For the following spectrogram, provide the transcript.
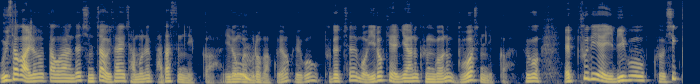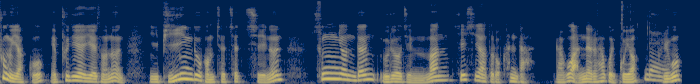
의사가 알려줬다고 하는데 진짜 의사의 자문을 받았습니까? 이런 걸 음. 물어봤고요. 그리고 도대체 뭐 이렇게 얘기하는 근거는 무엇입니까? 그리고 FDA 미국 그 식품의약국 FDA에서는 이 비인두 검체 채취는 숙련된 의료진만 실시하도록 한다라고 안내를 하고 있고요. 네. 그리고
